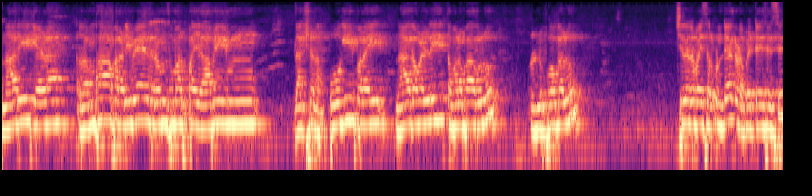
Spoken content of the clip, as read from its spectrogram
నారీకేళ రంభాఫల నివేదనం సమర్పయామి దక్షిణ పోగీపలై నాగవల్లి తమలపాకులు రెండు పోగలు చిల్లర పైసలు ఉంటే అక్కడ పెట్టేసేసి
